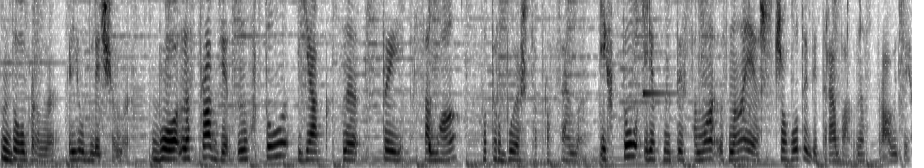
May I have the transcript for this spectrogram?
добрими, люблячими. Бо насправді, ну хто як не ти сама потурбуєшся про себе, і хто як не ти сама знає, чого тобі треба насправді.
